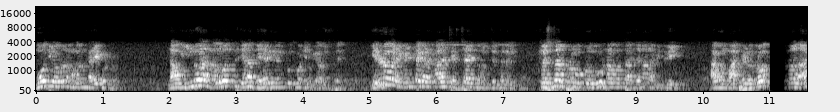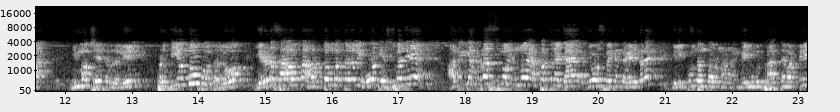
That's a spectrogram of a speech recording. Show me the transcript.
ಮೋದಿ ಅವರು ನಮಗೊಂದು ಕರೆ ಕೊಟ್ಟರು. ನಾವು ಇನ್ನೂರ ನಲವತ್ತು ಜನ ದೆಹಲಿಯಲ್ಲಿ ಕೂತ್ಕೊಂಡಿದ್ವಿ ಅವ್ರ ಎರಡೂವರೆ ಗಂಟೆಗಳ ಕಾಲ ಚರ್ಚೆ ಆಯ್ತು ನಮ್ಮ ಜೊತೆನಲ್ಲಿ ಕ್ಲಸ್ಟರ್ ಪ್ರಮುಖರು ನೂರ ನಲವತ್ತಾರು ಜನ ನಾವಿದ್ವಿ. ಹಾಗೊಂದು ಮಾತು ಹೇಳಿದ್ರು. ಅಲ್ಲ, ನಿಮ್ಮ ಕ್ಷೇತ್ರದಲ್ಲಿ ಪ್ರತಿಯೊಂದು ಬೂತಲ್ಲೂ ಎರಡು ಸಾವಿರದ ಹತ್ತೊಂಬತ್ತರಲ್ಲಿ ಓಟ್ ಎಷ್ಟು ಬಂದಿದೆ? ಅದಕ್ಕೆ ಪ್ಲಸ್ ಇನ್ನೂರ ಎಪ್ಪತ್ತನ ಜೋಡಿಸ್ಬೇಕಂತ ಹೇಳಿದರೆ ಇಲ್ಲಿ ಕೂತಂತವ್ರು ನಾನು ಕೈ ಮುಗಿದು ಪ್ರಾರ್ಥನೆ ಮಾಡ್ತೀನಿ.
